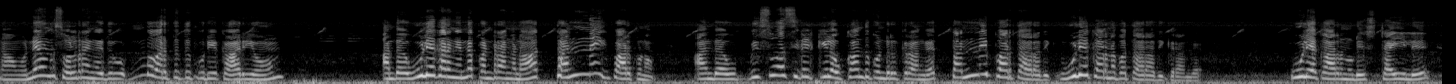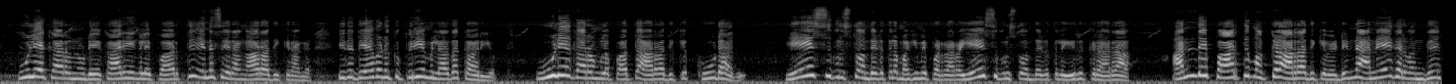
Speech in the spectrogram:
நான் ஒன்னே ஒன்று சொல்றேங்க. இது ரொம்ப வருத்தத்துக்குரிய காரியம். அந்த ஊழியக்காரங்க என்ன பண்றாங்கன்னா தன்னை பார்க்கணும். அந்த விசுவாசிகள் கீழே உட்கார்ந்து கொண்டிருக்கிறாங்க. தன்னை பார்த்து ஆராதி ஊழியக்காரனை பார்த்து ஆராதிக்கிறாங்க. ஊழியக்காரனுடைய ஸ்டைலு ஊழியக்காரனுடைய காரியங்களை பார்த்து என்ன செய்கிறாங்க ஆராதிக்கிறாங்க. இது தேவனுக்கு பிரியமில்லாத காரியம். ஊழியக்காரங்களை பார்த்து ஆராதிக்க கூடாது ஏசு கிறிஸ்து அந்த இடத்துல மகிமைப்படுறாரா? ஏசு கிறிஸ்து அந்த இடத்துல இருக்கிறாரா? அந்தை பார்த்து மக்கள் ஆராதிக்க வேண்டும். இன்னும் அநேகர் வந்து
